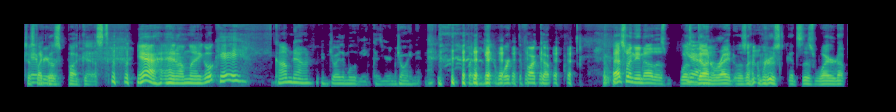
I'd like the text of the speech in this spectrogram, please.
Just like this podcast. yeah. And I'm like, okay, calm down. Enjoy the movie because you're enjoying it. but I'm getting worked the fuck up. That's when you know this was Yeah. done right. It Was when Bruce gets this wired up.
